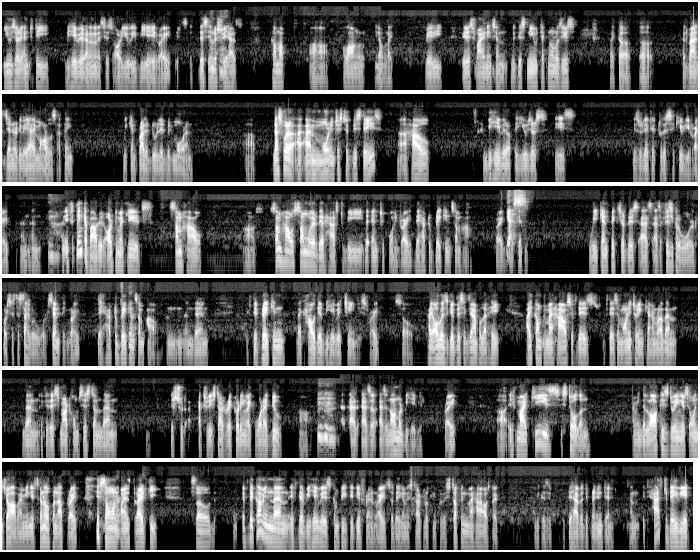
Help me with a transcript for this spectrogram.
user entity behavior analysis or UEBA, right? It's it, this industry Okay. has come up uh, along, you know, like very various findings, and with these new technologies, like the the advanced generative AI models, I think we can probably do a little bit more and uh, that's what I, I'm more interested these days. Uh, how behavior of the users is is related to the security, right? And and Yeah. and if you think about it, ultimately it's somehow uh, somehow somewhere there has to be the entry point, right? They have to break in somehow, right? We can, Yes. we can picture this as as a physical world versus the cyber world, same thing, right? They have to break in somehow, and and then if they break in, like how their behavior changes, right? So I always give this example that hey, I come to my house if there's if there's a monitoring camera, then then if it's a smart home system, then it should actually start recording like what I do uh, Mhm. as, as a as a normal behavior, right? Uh, if my key is stolen, I mean the lock is doing its own job. I mean it's gonna open up, right? if someone finds the right key. So if they come in, then if their behavior is completely different, right? So they're gonna start looking for the stuff in my house, like because if, if they have a different intent, and it has to deviate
